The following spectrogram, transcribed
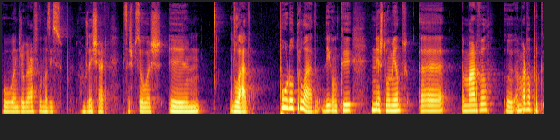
o Andrew Garfield, mas isso vamos deixar essas pessoas um, de lado. Por outro lado, digam que neste momento a Marvel, uh, a Marvel, porque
